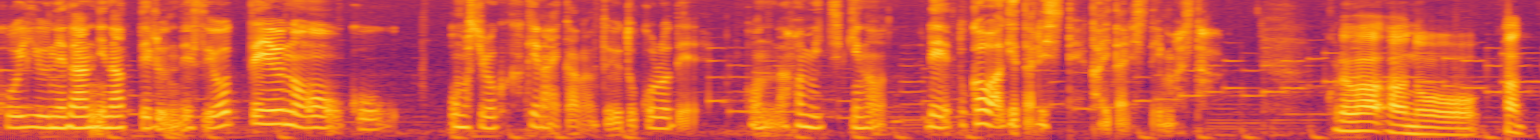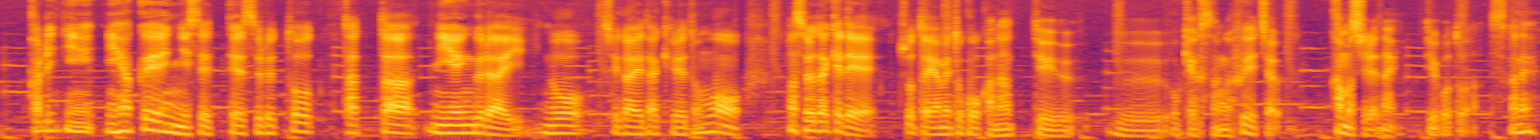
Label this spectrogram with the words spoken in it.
こういう値段になってるんですよっていうのをこう面白く書けないかなというところでこんなファミチキの例とかを挙げたりして書いたりしていました。これはあの、まあ、仮に200円に設定するとたった2円ぐらいの違いだけれども、まあ、それだけでちょっとやめとこうかなっていうお客さんが増えちゃうかもしれないっていうことなんですかね。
